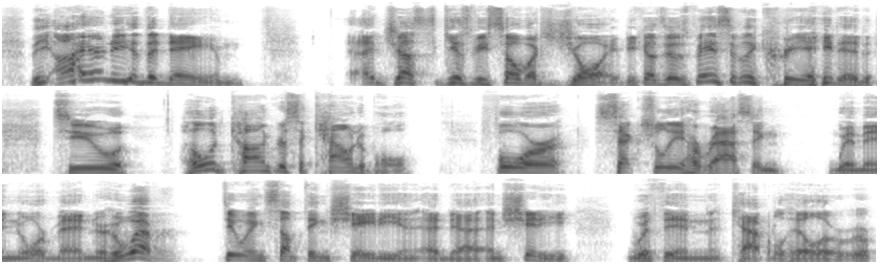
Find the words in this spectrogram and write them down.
the irony of the name, it just gives me so much joy because it was basically created to hold Congress accountable for sexually harassing women or men or whoever doing something shady and and, uh, and shitty within Capitol Hill or, or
